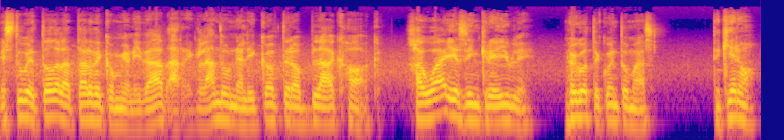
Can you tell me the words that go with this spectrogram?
Estuve toda la tarde con mi unidad arreglando un helicóptero Black Hawk. Hawái es increíble. Luego te cuento más. Te quiero.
